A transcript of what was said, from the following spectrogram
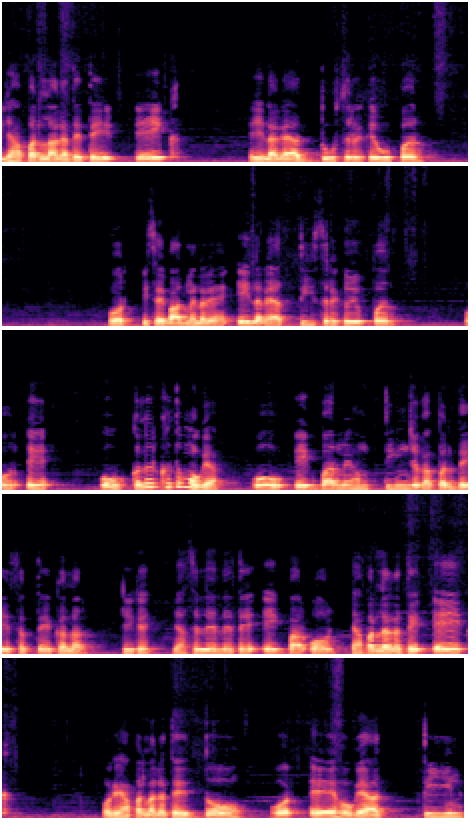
यहाँ पर लगा देते एक ये लगाया दूसरे के ऊपर, और इसे बाद में लगाया, ए लगाया तीसरे के ऊपर, और ए, ओ, कलर ख़त्म हो गया। ओ, एक बार में हम तीन जगह पर दे सकते हैं कलर, ठीक है? यहाँ से ले लेते एक बार और, यहाँ पर लगाते एक, और यहाँ पर लगाते दो, और ए हो गया तीन,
